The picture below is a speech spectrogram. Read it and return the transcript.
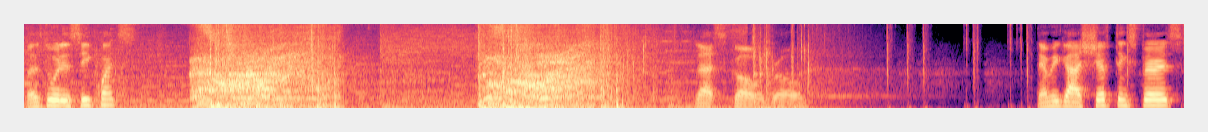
Let's do it in sequence. Let's go, bro. Then we got shifting spirits,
